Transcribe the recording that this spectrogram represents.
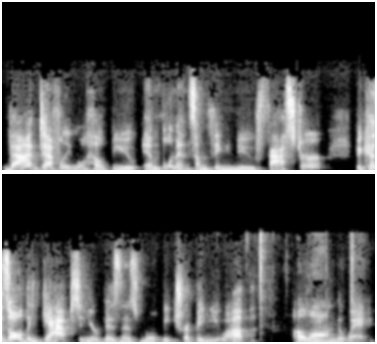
That definitely will help you implement something new faster because all the gaps in your business won't be tripping you up along the way.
